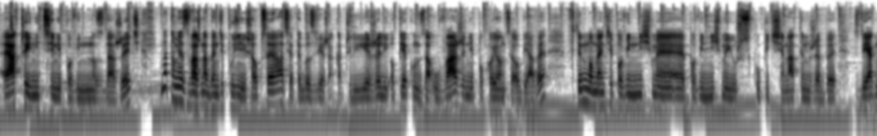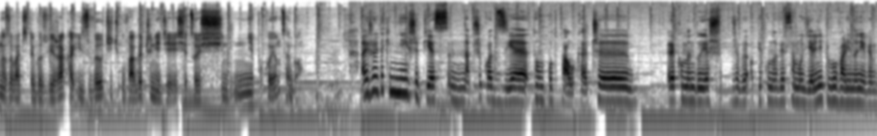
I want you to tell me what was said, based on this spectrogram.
raczej nic się nie powinno zdarzyć. Natomiast ważna będzie późniejsza obserwacja tego zwierzaka, czyli jeżeli opiekun zauważy niepokojące objawy, w tym momencie powinniśmy, e, powinniśmy już skupić się na tym, żeby zdiagnozować tego zwierzaka i zwrócić uwagę, czy nie dzieje się coś niepokojącego. A jeżeli taki mniejszy pies na przykład zje tą podpałkę, czy rekomendujesz, żeby opiekunowie samodzielnie próbowali, no nie wiem,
